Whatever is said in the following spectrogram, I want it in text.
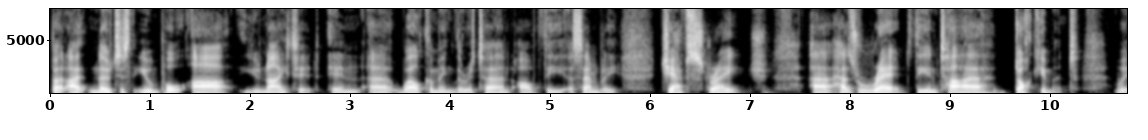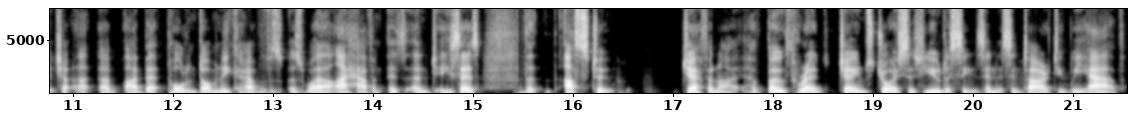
But I noticed that you and Paul are united in uh, welcoming the return of the Assembly. Jeff Strange uh, has read the entire document, which I, I, I, bet Paul and Dominica have as, as well. I haven't. It's, and he says that us two, Jeff and I have both read James Joyce's Ulysses in its entirety. We have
